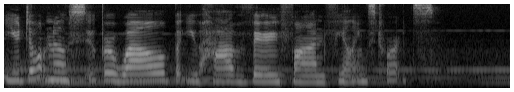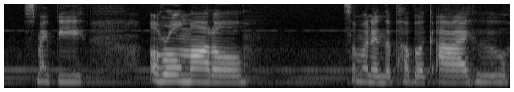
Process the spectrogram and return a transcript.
you don't know super well, but you have very fond feelings towards. This might be a role model, someone in the public eye who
